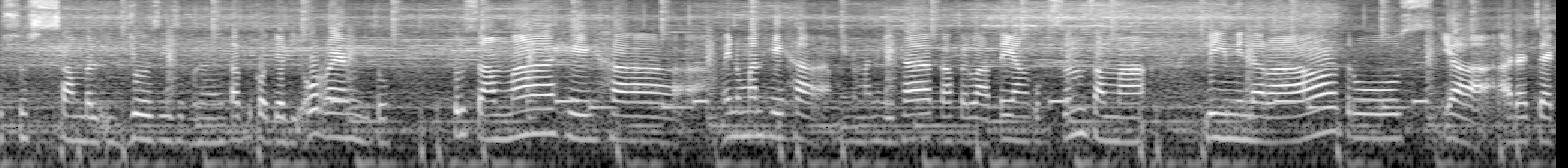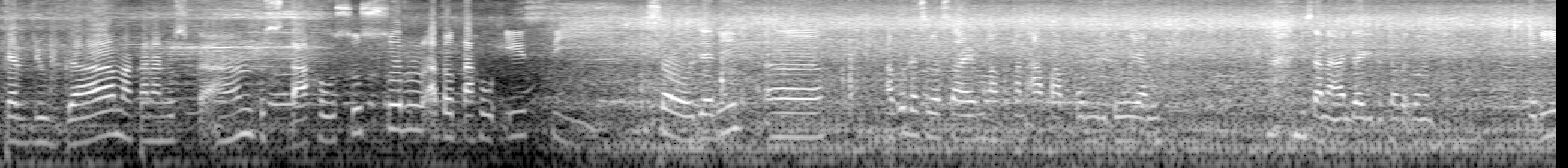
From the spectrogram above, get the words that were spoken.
usus sambal hijau sih sebenarnya tapi kok jadi oranye gitu. Terus sama heha minuman heha minuman heha cafe latte yang aku pesen sama li mineral terus ya ada ceker juga makanan kesukaan terus tahu susur atau tahu isi. So jadi uh, aku udah selesai melakukan apa pun gitu yang di sana ada gitu capek banget. Jadi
